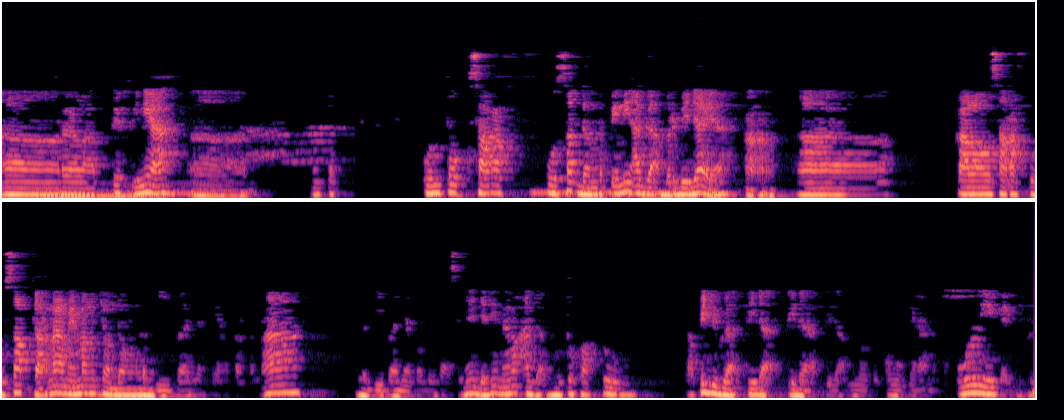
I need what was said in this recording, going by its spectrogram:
eh, relatif ini ya eh, untuk untuk saraf pusat dan tepi ini agak berbeda ya. Heeh. Eh, kalau saraf pusat karena memang condong lebih banyak yang terkena, lebih banyak komplikasinya, jadi memang agak butuh waktu. Tapi juga tidak tidak tidak menutup kemungkinan pulih kayak gitu.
